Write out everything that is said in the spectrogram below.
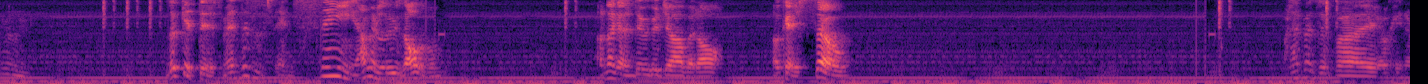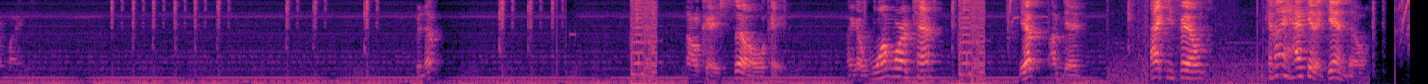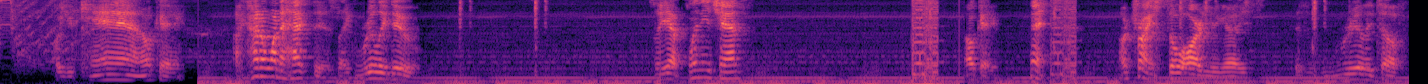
Hmm. Look at this, man. This is insane. I'm gonna lose all of them. I'm not gonna do a good job at all. Okay, so. What happens if I. Okay, never mind. Open up. Okay, so, okay. I got one more attempt. Yep, I'm dead. Hacking failed. Can I hack it again, though? Oh, you can. Okay. I kind of want to hack this. Like, really do. So, yeah, plenty of chance. Okay. Heh. I'm trying so hard here, guys. This is really tough.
